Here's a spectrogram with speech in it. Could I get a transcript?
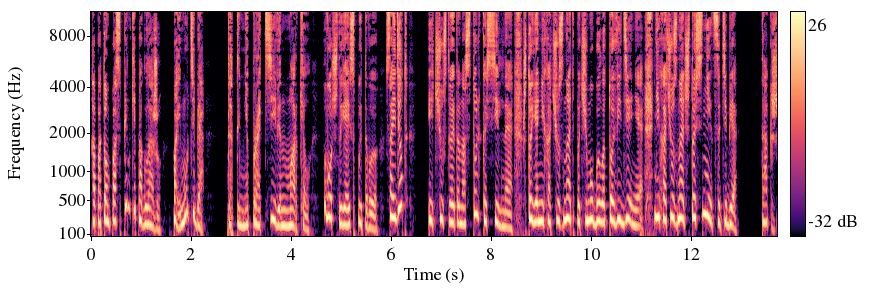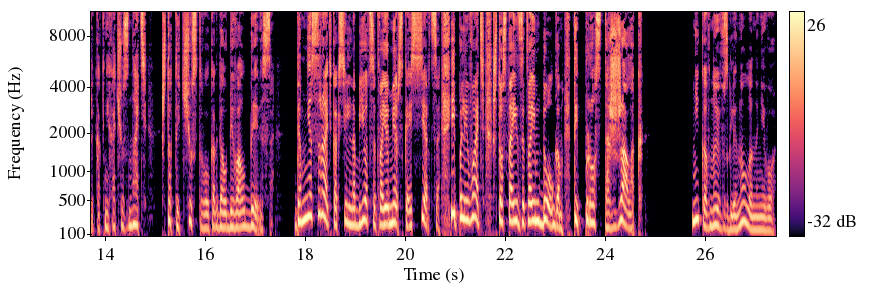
а потом по спинке поглажу? Пойму тебя? Да ты мне противен, Маркел. Вот что я испытываю. Сойдет? И чувство это настолько сильное, что я не хочу знать, почему было то видение, не хочу знать, что снится тебе. Так же, как не хочу знать, что ты чувствовал, когда убивал Дэвиса. Да мне срать, как сильно бьется твое мерзкое сердце, и плевать, что стоит за твоим долгом. Ты просто жалок. Ника вновь взглянула на него,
